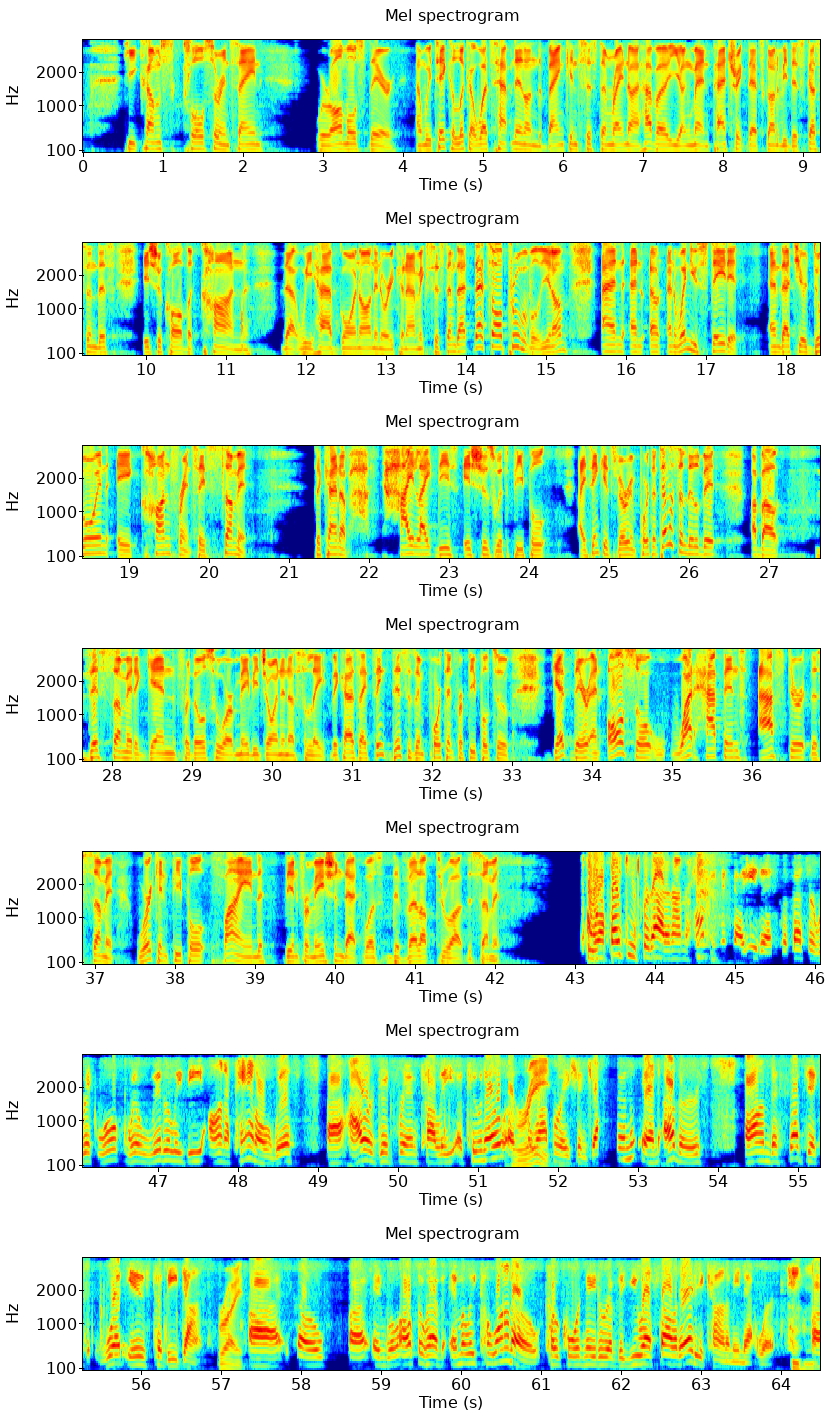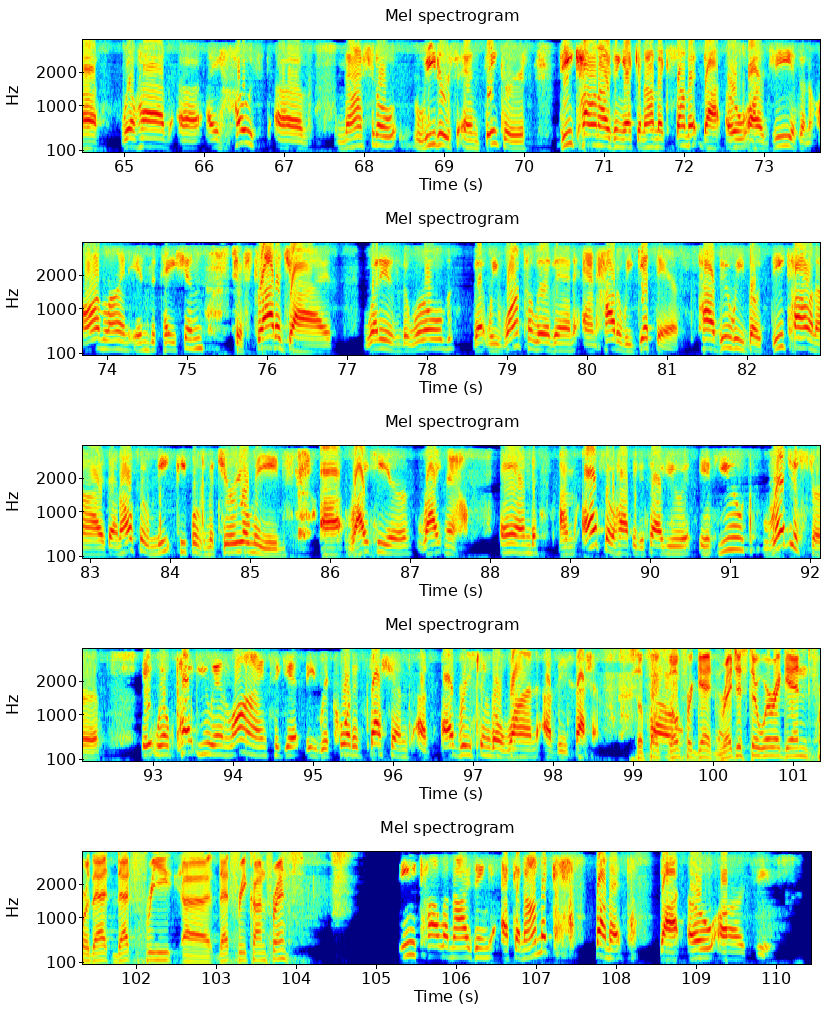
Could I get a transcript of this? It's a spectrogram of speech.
he comes closer and saying, "We're almost there." And we take a look at what's happening on the banking system right now. I have a young man, Patrick, that's going to be discussing this issue called the con that we have going on in our economic system. That that's all provable, you know. And and uh, and when you state it, and that you're doing a conference, a summit, to kind of highlight these issues with people, I think it's very important. Tell us a little bit about this summit again for those who are maybe joining us late, because I think this is important for people to get there and also what happens after the summit. Where can people find the information that was developed throughout the summit? Well, thank you for that. And I'm happy to tell you that Professor Rick Wolff will literally be on a panel with uh, our good friend Kali Akuno of Great. Cooperation Jackson and others on the subject, what is to be done. Right. Uh, so, uh, and we'll also have Emily Kawano, co-coordinator of the U.S. Solidarity Economy Network. Mm-hmm. Uh, we'll have uh, a host of national leaders and thinkers. Decolonizingeconomicsummit.org is an online invitation to strategize what is the world that we want to live in and how do we get there how do we both decolonize and also meet people's material needs uh, right here, right now? And I'm also happy to tell you if you register, it will put you in line to get the recorded sessions of every single one of these sessions. So, folks, so, don't forget register where again for that that free uh, that free conference. Decolonizing Economic Summit.org.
